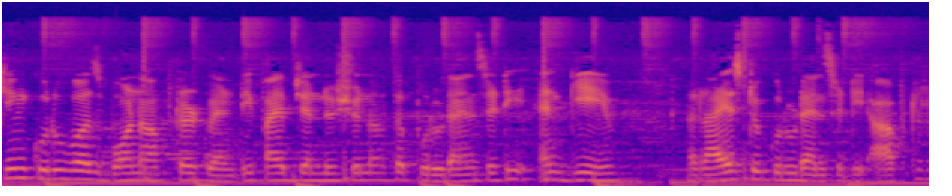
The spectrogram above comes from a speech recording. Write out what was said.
King Kuru was born after 25 generations of the Puru dynasty and gave rise to Kuru dynasty. After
